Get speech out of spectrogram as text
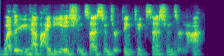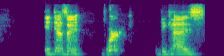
Whether you have ideation sessions or think tank sessions or not it doesn't work because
